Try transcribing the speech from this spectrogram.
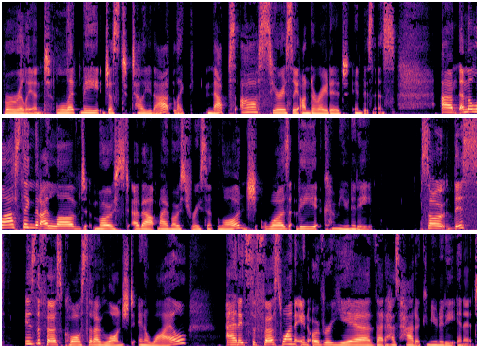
brilliant. Let me just tell you that like naps are seriously underrated in business. Um, and the last thing that I loved most about my most recent launch was the community. So this is the first course that I've launched in a while. And it's the first one in over a year that has had a community in it.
